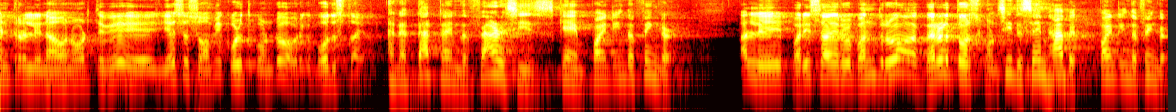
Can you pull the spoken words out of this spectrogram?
ಎಂಟರಲ್ಲಿ ನಾವು ನೋಡ್ತೀವಿ ಯೇಸು ಸ್ವಾಮಿ ಕುಳಿತುಕೊಂಡು ಅವರಿಗೆ ಬೋಧಿಸ್ತಾ ಇದ್ರು And at that time the Pharisees came pointing the finger. ಅಲ್ಲಿ ಪರಿಸಾಯರು ಬಂದ್ರು ಬೆರಳು ತೋರಿಸ್ಕೊಂಡು See the same habit, pointing the finger.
